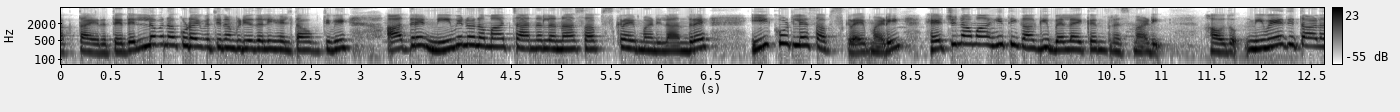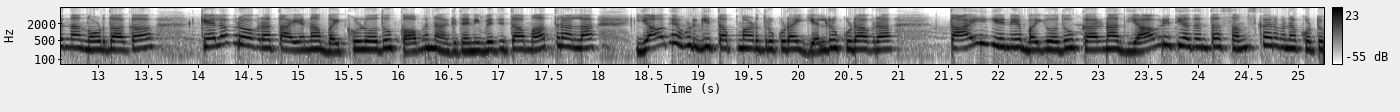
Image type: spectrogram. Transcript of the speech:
ಆಗ್ತಾ ಇರುತ್ತೆ. ಇದೆಲ್ಲವನ್ನ ಕೂಡ ಇವತ್ತಿನ ವಿಡಿಯೋದಲ್ಲಿ ಹೇಳ್ತಾ ಹೋಗ್ತೀವಿ. ಆದರೆ ನೀವೇನು ನಮ್ಮ ಚಾನಲನ್ನು ಸಬ್ಸ್ಕ್ರೈಬ್ ಮಾಡಿಲ್ಲ ಅಂದರೆ ಈ ಕೂಡಲೇ ಸಬ್ಸ್ಕ್ರೈಬ್ ಮಾಡಿ, ಹೆಚ್ಚಿನ ಮಾಹಿತಿಗಾಗಿ ಬೆಲ್ ಐಕನ್ ಪ್ರೆಸ್ ಮಾಡಿ. ಹೌದು ನಿವೇದಿತಾಳನ್ನು ನೋಡಿದಾಗ ಕೆಲವರು ಅವರ ತಾಯಿಯನ್ನ ಬೈಕೊಳ್ಳೋದು ಕಾಮನ್ ಆಗಿದೆ. ನಿವೇದಿತಾ ಮಾತ್ರ ಅಲ್ಲ, ಯಾವುದೇ ಹುಡುಗಿ ತಪ್ಪು ಮಾಡಿದ್ರು ಕೂಡ ಎಲ್ಲರೂ ಕೂಡ ಅವರ ತಾಯಿಗೇನೆ ಬೈಯೋದು ಕಾರಣ ಅದು ಯಾವ ರೀತಿಯಾದಂಥ ಸಂಸ್ಕಾರವನ್ನು ಕೊಟ್ಟು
